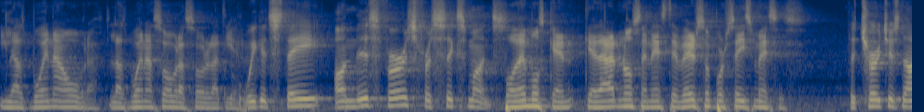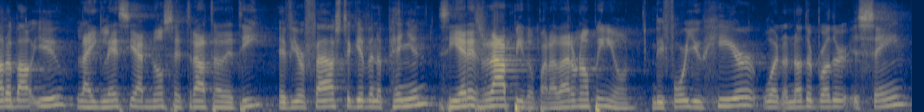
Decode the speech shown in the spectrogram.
y las buenas obras, las buenas obras sobre la tierra. We could stay on this verse for six months. Podemos que- quedarnos en este verso por seis meses. The church is not about you. La iglesia no se trata de ti. If you're fast to give an opinion Si eres rápido para dar una opinión, before you hear what another brother is saying,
